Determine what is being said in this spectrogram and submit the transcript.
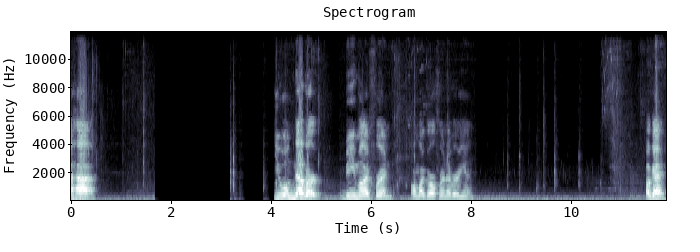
Aha. You will never be my friend or my girlfriend ever again. Okay.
